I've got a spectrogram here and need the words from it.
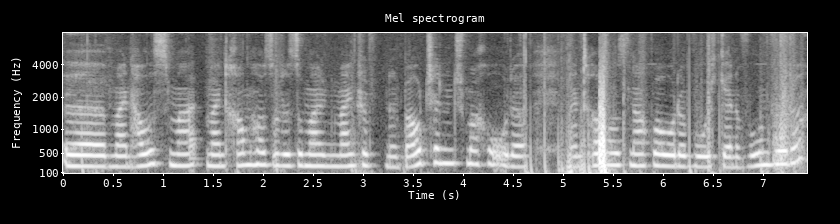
äh, mein Haus mal, mein Traumhaus oder so mal in Minecraft eine Bau-Challenge mache oder mein Traumhaus nachbaue oder wo ich gerne wohnen würde,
